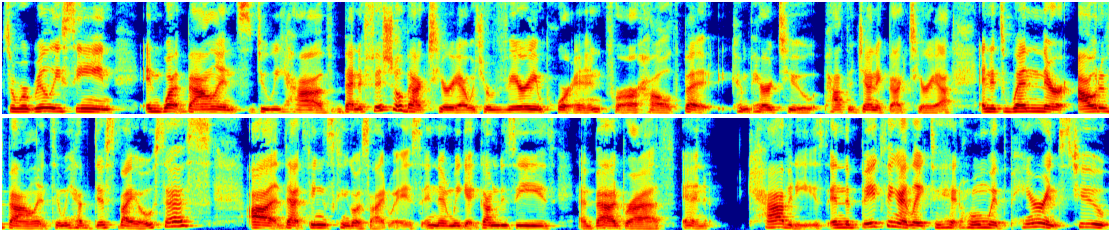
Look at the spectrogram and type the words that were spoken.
So we're really seeing in what balance do we have beneficial bacteria which are very important for our health but compared to pathogenic bacteria. And it's when they're out of balance and we have dysbiosis uh, that things can go sideways. And then we get gum disease and bad breath and cavities. And the big thing I like to hit home with parents too,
